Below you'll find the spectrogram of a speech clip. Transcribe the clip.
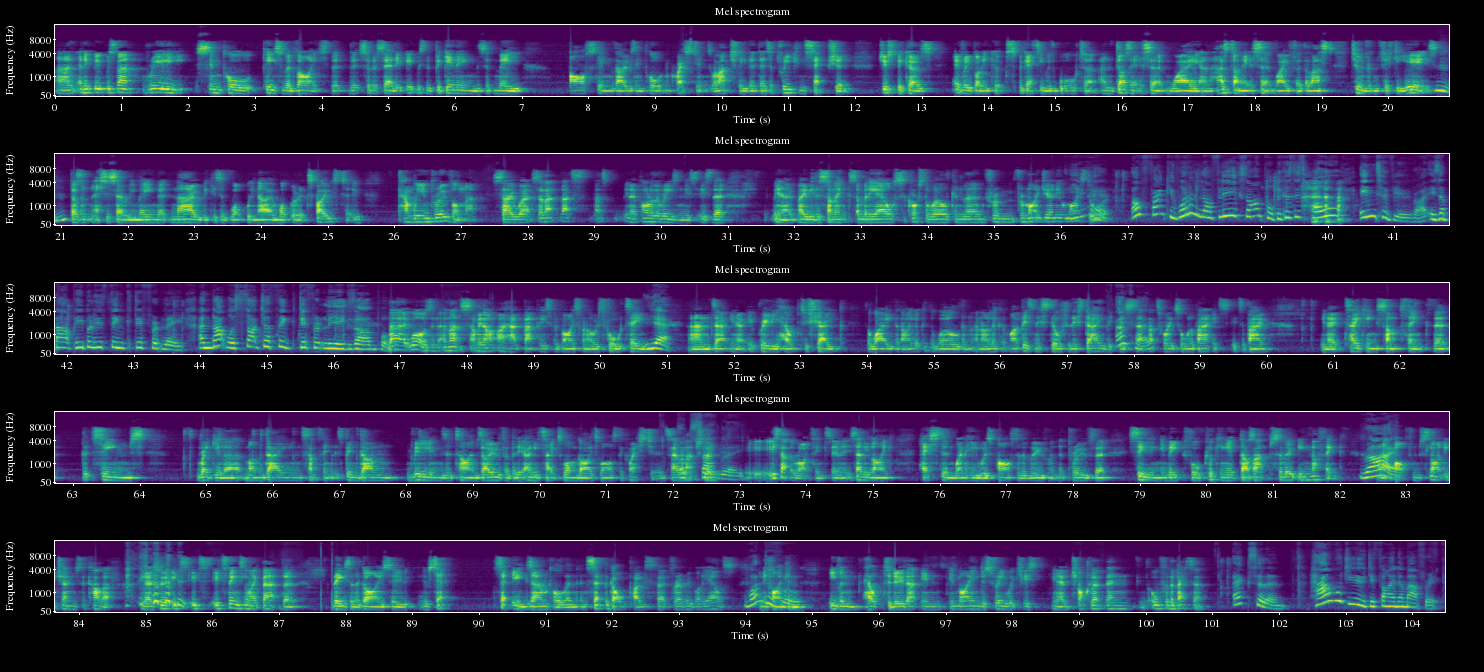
And, and it, it was that really simple piece of advice that, that sort of said it, it was the beginnings of me asking those important questions. Well, actually, that there's a preconception just because everybody cooks spaghetti with water and does it a certain way and has done it a certain way for the last 250 years mm-hmm. doesn't necessarily mean that now, because of what we know and what we're exposed to, can we improve on that? So, uh, so that that's that's you know part of the reason is is that you know maybe there's something somebody else across the world can learn from from my journey or my Yeah. story. Oh, thank you. What a lovely example because this whole interview, right, is about people who think differently. And that was such a think differently example. No, it was, and, and that's I mean I, I had that piece of advice when I was 14. Yeah. and uh, you know it really helped to shape the way that I look at the world and, and I look at my business still to this day because Okay. that, that's what it's all about. It's it's about you know taking something that that seems regular, mundane, something that's been done millions of times over, but it only takes one guy to ask the question and say, well, actually, Exactly. i- is that the right thing to do? And it's only like Heston when he was part of the movement that proved that sealing your meat before cooking it does absolutely nothing. Right. apart from slightly change the colour, you know. So it's it's it's things like that that these are the guys who who set set the example and, and set the goalpost for, for everybody else. Wonderful. And if I can even help to do that in in my industry, which is you know chocolate, then all for the better. Excellent. How would you define a maverick?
